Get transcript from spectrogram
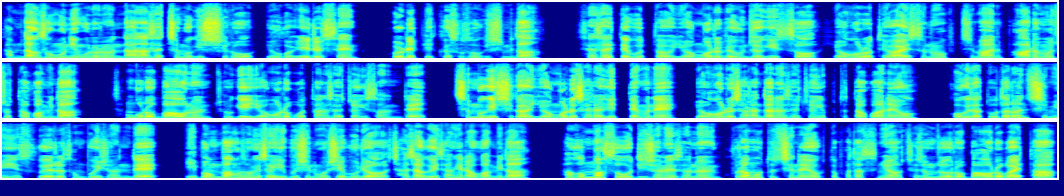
담당 성우님으로는 나나세 츠무기 씨로 6월 1일생 홀리피크 소속이십니다. 3살 때부터 영어를 배운 적이 있어 영어로 대화할 수는 없지만 발음은 좋다고 합니다. 참고로 마오는 초기에 영어를 못하는 설정이 있었는데 츠무기 씨가 영어를 잘하기 때문에 영어를 잘한다는 설정이 붙었다고 하네요. 거기다 또 다른 취미인 수예를 선보이셨는데 이번 방송에서 입으신 옷이 무려 자작 의상이라고 합니다. 학원마스 오디션에서는 쿠라모토 치나의 역도 받았으며 최종적으로 마오로 발타,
